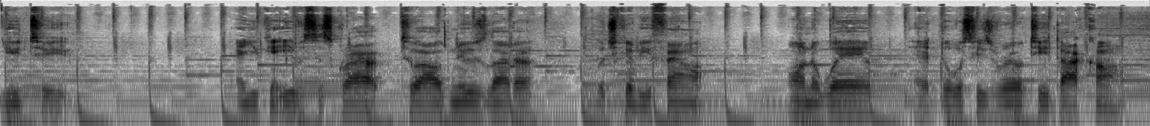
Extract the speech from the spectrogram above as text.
YouTube. And you can even subscribe to our newsletter, which can be found on the web at dorseysrealty.com.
